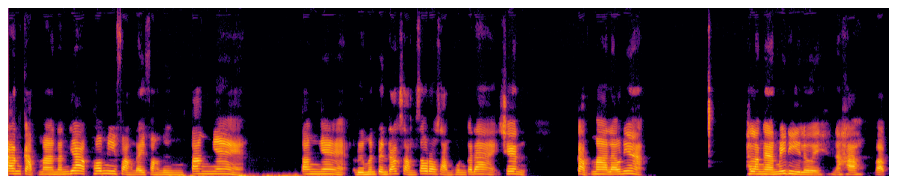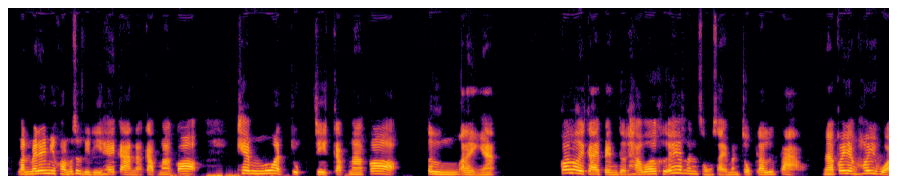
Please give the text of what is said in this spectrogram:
การกลับมานั้นยากเพราะมีฝั่งใดฝั่งหนึ่งตั้งแง่ ตั้งแง่ หรือมันเป็นรักสามเศร้าเราสามคนก็ได้ เช่น กลับมาแล้วเนี่ย พลังงานไม่ดีเลยนะคะ แบบมันไม่ได้มีความรู้สึกดีๆ ให้กันนะกลับมาก็เข้มงวดจุกจิกกลับมาก็ตึงอะไรอย่างเงี้ยก็เลยกลายเป็นเดอะทาวเวอร์คือเอ๊ะมันสงสัยมันจบแล้วหรือเปล่านะก็ยังห้อยหัว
